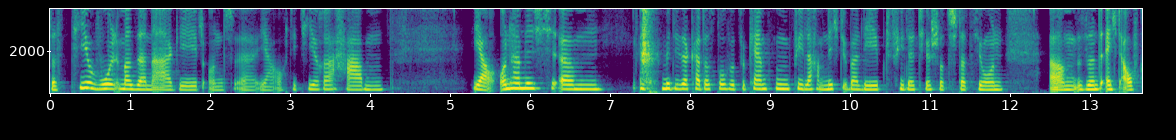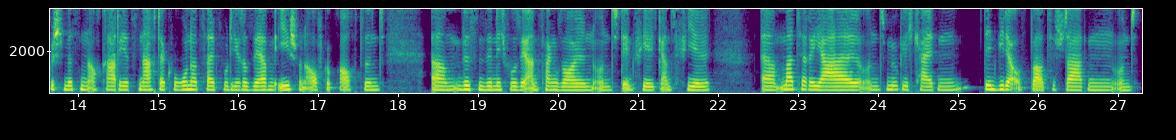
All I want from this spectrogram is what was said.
das Tierwohl immer sehr nahe geht und äh, ja, auch die Tiere haben ja, unheimlich ähm, mit dieser Katastrophe zu kämpfen. Viele haben nicht überlebt, viele Tierschutzstationen ähm, sind echt aufgeschmissen, auch gerade jetzt nach der Corona-Zeit, wo die Reserven eh schon aufgebraucht sind, ähm, wissen sie nicht, wo sie anfangen sollen und denen fehlt ganz viel äh, Material und Möglichkeiten, den Wiederaufbau zu starten und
